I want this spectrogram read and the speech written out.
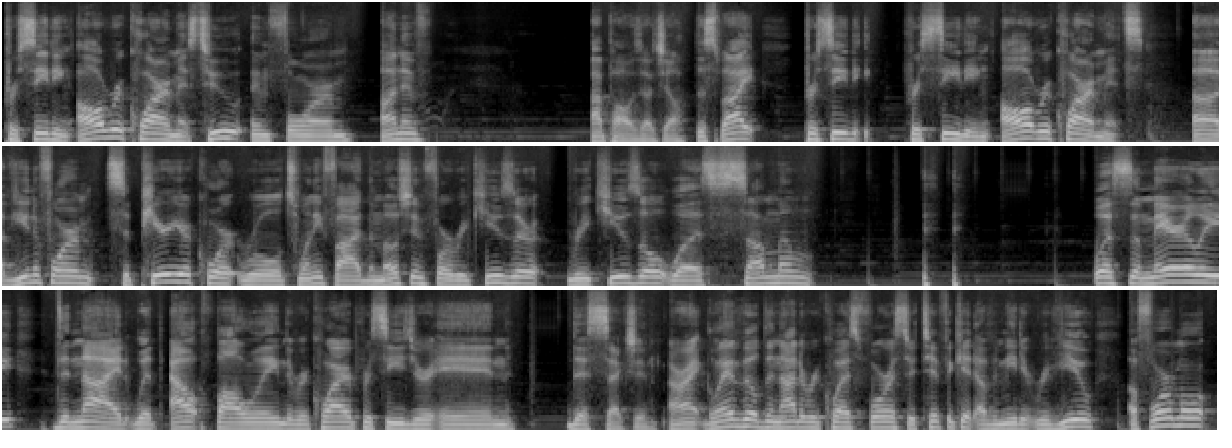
preceding all requirements to inform uninf- I apologize, y'all. Despite preceding preceding all requirements of Uniform Superior Court Rule 25, the motion for recusal recusal was some was summarily denied without following the required procedure in this section. All right, Glanville denied a request for a certificate of immediate review. A formal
